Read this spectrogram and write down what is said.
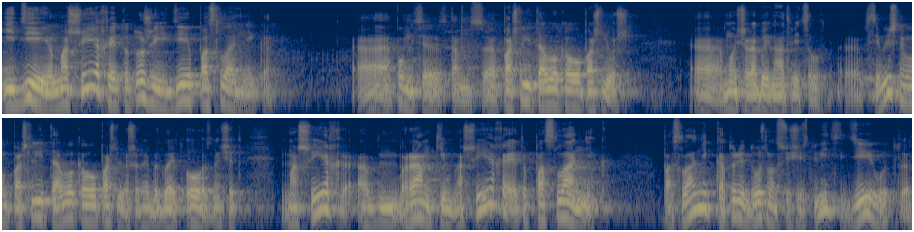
идея Машеха это тоже идея посланника. Э, помните, там, пошли того, кого пошлешь. Э, мой Шарабейн ответил э, Всевышнему, пошли того, кого пошлешь. Рэбе говорит, о, значит, Машех, рамки Машеха это посланник. Посланник, который должен осуществить идею, вот,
